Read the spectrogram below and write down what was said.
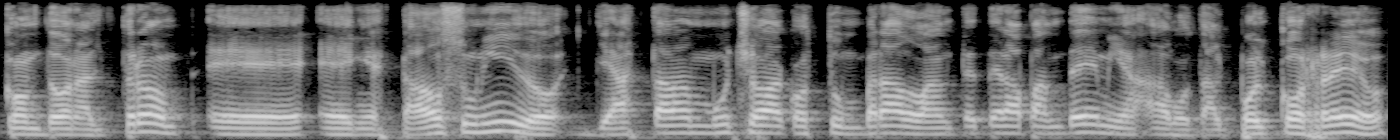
con Donald Trump eh, en Estados Unidos ya estaban muchos acostumbrados antes de la pandemia a votar por correo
